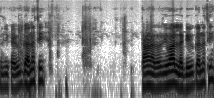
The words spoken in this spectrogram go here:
હજી કાંઈ ઉગા નથી. ધાણા તો હજી વાર લાગે ઉગા નથી.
